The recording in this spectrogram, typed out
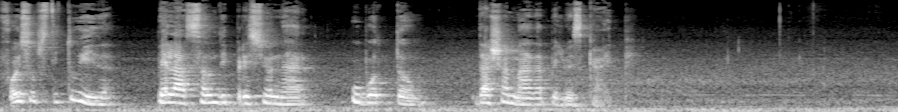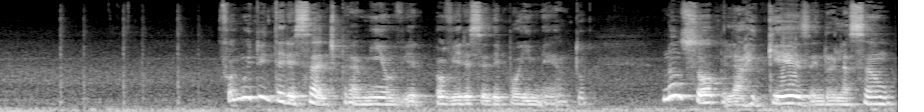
foi substituída pela ação de pressionar o botão da chamada pelo Skype. Foi muito interessante para mim ouvir, ouvir esse depoimento, não só pela riqueza em relação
